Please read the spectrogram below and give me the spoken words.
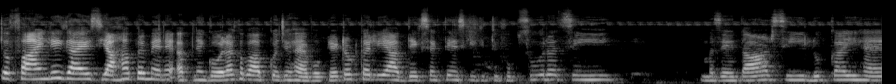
तो फाइनली गाइस यहाँ पर मैंने अपने गोला कबाब को जो है वो प्लेट आउट कर लिया। आप देख सकते हैं इसकी कितनी खूबसूरत सी, मज़ेदार सी लुक आई है।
